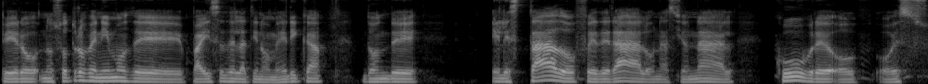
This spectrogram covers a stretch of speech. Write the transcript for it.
pero nosotros venimos de países de Latinoamérica donde el Estado federal o nacional cubre o, es,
